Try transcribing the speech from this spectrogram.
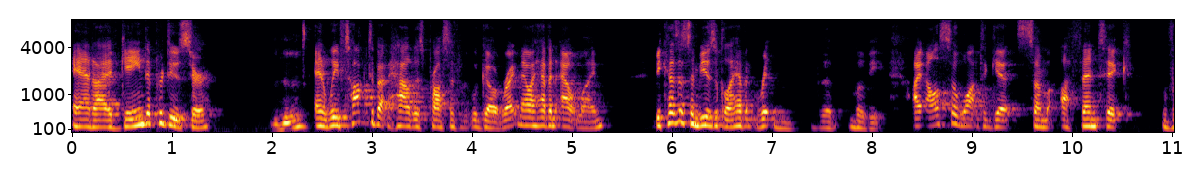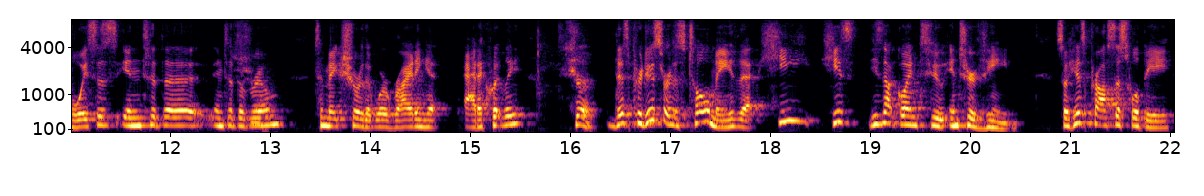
and i've gained a producer hmm and we've talked about how this process would go. Right now, I have an outline. Because it's a musical, I haven't written the movie. I also want to get some authentic voices into the into the Sure. room to make sure that we're writing it adequately. sure. This producer has told me that he he's he's not going to intervene. So his process will be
